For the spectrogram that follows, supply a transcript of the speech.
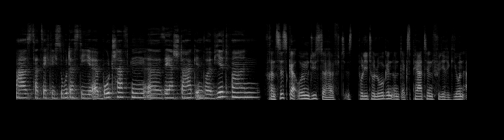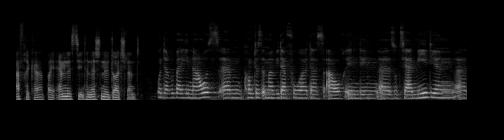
war es tatsächlich so, dass die äh, Botschaften äh, sehr stark involviert waren. Franziska Ulm-Düsterhöft ist Politologin und Expertin für die Region Afrika bei Amnesty International Deutschland. Und darüber hinaus ähm, kommt es immer wieder vor, dass auch in den äh, sozialen Medien äh,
